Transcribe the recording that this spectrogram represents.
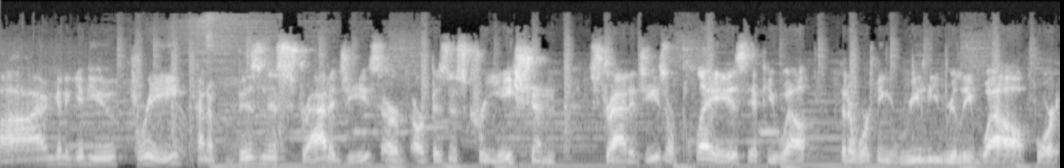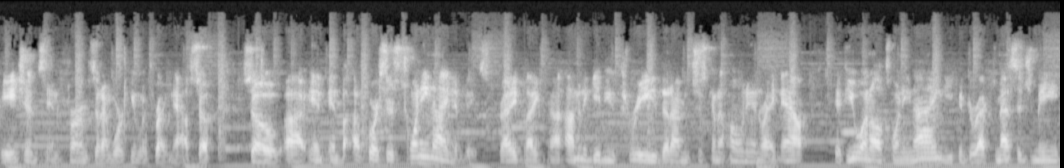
I'm going to give you three kind of business strategies or, or business creation strategies or plays, if you will, that are working really, really well for agents and firms that I'm working with right now. So, so uh, and, and of course, there's 29 of these, right? Like I'm going to give you three that I'm just going to hone in right now. If you want all 29, you can direct message me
